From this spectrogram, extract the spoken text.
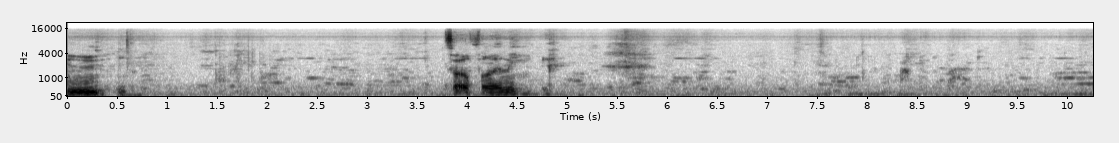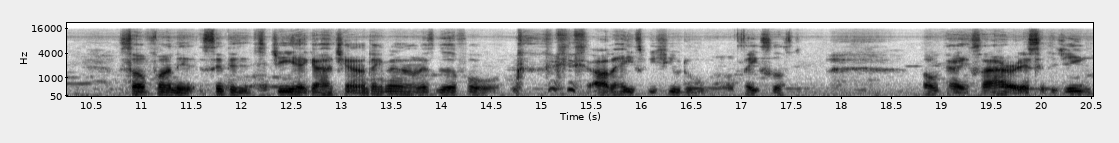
Mm, so funny. So funny. Cynthia G had got her channel taken down. That's good for. All the hate speech you do on fake sister. Okay, so I heard that Cynthia G.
